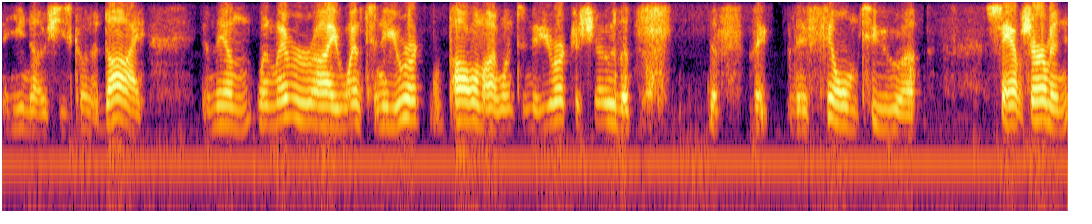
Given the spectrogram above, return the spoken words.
and you know she's going to die. And then whenever I went to New York, Paul and I went to New York to show the the the, the film to. Uh, Sam Sherman,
